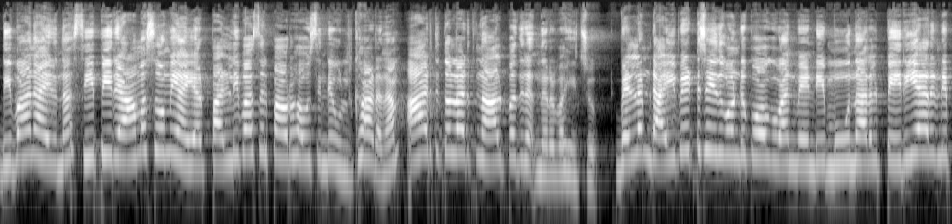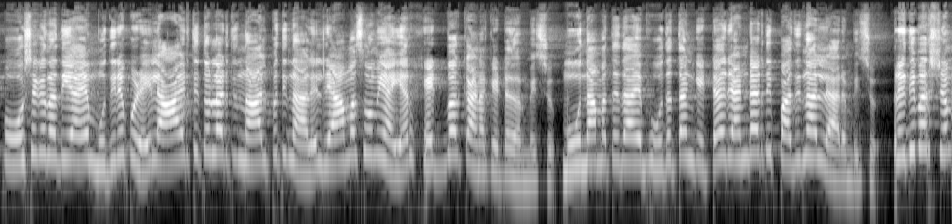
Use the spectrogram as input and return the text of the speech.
ദിവാനായിരുന്ന C P Ramaswami Iyer Pallivasal power ഹൗസിന്റെ ഉദ്ഘാടനം ആയിരത്തി തൊള്ളായിരത്തി നാൽപ്പതിന് നിർവഹിച്ചു. വെള്ളം ഡൈവേർട്ട് ചെയ്തു കൊണ്ടുപോകുവാൻ വേണ്ടി മൂന്നാറിൽ പെരിയാറിന്റെ പോഷക നദിയായ മുതിരപ്പുഴയിൽ ആയിരത്തി തൊള്ളായിരത്തി നാൽപ്പത്തിനാലിൽ രാമസ്വാമി അയ്യർ ഹെഡ് വർക്ക് അണക്കെട്ട് നിർമ്മിച്ചു. മൂന്നാമത്തേതായ ഭൂതത്താൻ കെട്ട് രണ്ടായിരത്തി പതിനാലിൽ ആരംഭിച്ചു. പ്രതിവർഷം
